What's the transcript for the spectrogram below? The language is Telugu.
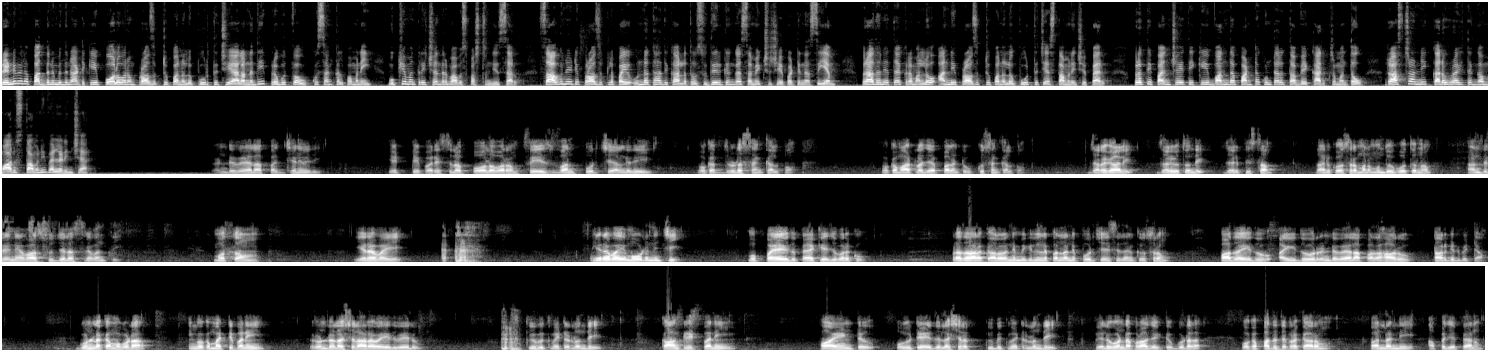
రెండు వేల పద్దెనిమిది నాటికి పోలవరం ప్రాజెక్టు పనులు పూర్తి చేయాలన్నది ప్రభుత్వ ఉక్కు సంకల్పమని ముఖ్యమంత్రి చంద్రబాబు స్పష్టం చేశారు. సాగునీటి ప్రాజెక్టులపై ఉన్నతాధికారులతో సుదీర్ఘంగా సమీక్ష చేపట్టిన సీఎం ప్రాధాన్యత క్రమంలో అన్ని ప్రాజెక్టు పనులు పూర్తి చేస్తామని చెప్పారు. ప్రతి పంచాయతీకి వంద పంట కుంటలు తవ్వే కార్యక్రమంతో రాష్ట్రాన్ని కరువు రహితంగా మారుస్తామని వెల్లడించారు. రెండు వేల పద్దెనిమిది ఎట్టి పరిస్థితిలో పోలవరం ఫేజ్ వన్ పూర్తి చేయాలనేది ఒక దృఢ సంకల్పం. ఒక మాటలో చెప్పాలంటే ఉక్కు సంకల్పం. జరగాలి జరుగుతుంది జరిపిస్తాం. దానికోసం మనం ముందుకు పోతున్నాం. అంద్రినేవా సుజల స్రవంతి. మొత్తం ఇరవై ఇరవై మూడు నుంచి ముప్పై ఐదు ప్యాకేజీ వరకు ప్రధాన కాలువని మిగిలిన పనులన్నీ పూర్తి చేసే దానికోసం పదహైదు ఐదు రెండు వేల పదహారు టార్గెట్ పెట్టాం. గుండ్లకమ్మ కూడా ఇంకొక మట్టి పని రెండు లక్షల అరవై ఐదు వేలు క్యూబిక్ మీటర్లు ఉంది. కాంక్రీట్ పని పాయింట్ ఒకటి ఐదు లక్షల క్యూబిక్ మీటర్లు ఉంది. వెలుగొండ ప్రాజెక్టు కూడా ఒక పద్ధతి ప్రకారం పనులన్నీ అప్పజెప్పాను.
